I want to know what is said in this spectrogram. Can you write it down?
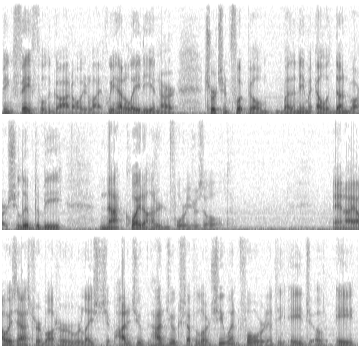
Being faithful to God all your life. We had a lady in our church in Footville by the name of Ella Dunbar. She lived to be not quite 104 years old. And I always asked her about her relationship. How did you how did you accept the Lord? She went forward at the age of 8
